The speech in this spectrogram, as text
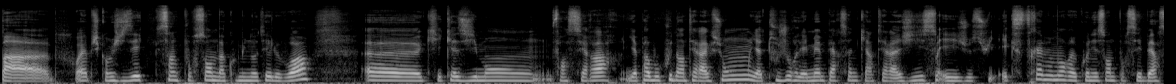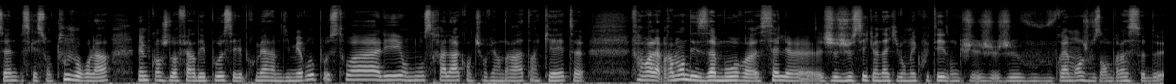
pas. Ouais, comme je disais, 5% de ma communauté le voit. Euh, qui est quasiment... Enfin c'est rare, il n'y a pas beaucoup d'interactions, il y a toujours les mêmes personnes qui interagissent et je suis extrêmement reconnaissante pour ces personnes parce qu'elles sont toujours là. Même quand je dois faire des pauses, c'est les premières à me dire mais repose-toi, allez, on, sera là quand tu reviendras, t'inquiète. Enfin voilà, vraiment des amours. Euh, celles, euh, je, sais qu'il y en a qui vont m'écouter, donc je, vous, vraiment je vous embrasse de,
